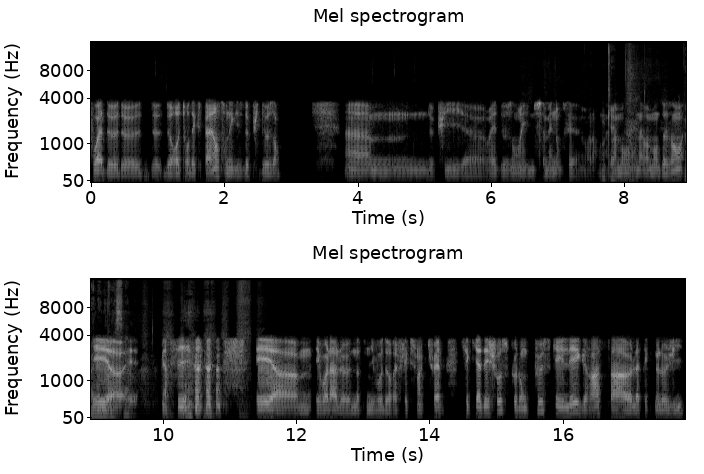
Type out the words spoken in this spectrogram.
fois de, de, de, retour d'expérience, on existe depuis deux ans, euh, depuis euh, ouais, deux ans et une semaine. Donc c'est voilà, on, a vraiment, on a vraiment deux ans. et, euh, merci. et, euh, et voilà, le, notre niveau de réflexion actuel, c'est qu'il y a des choses que l'on peut scaler grâce à euh, la technologie.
